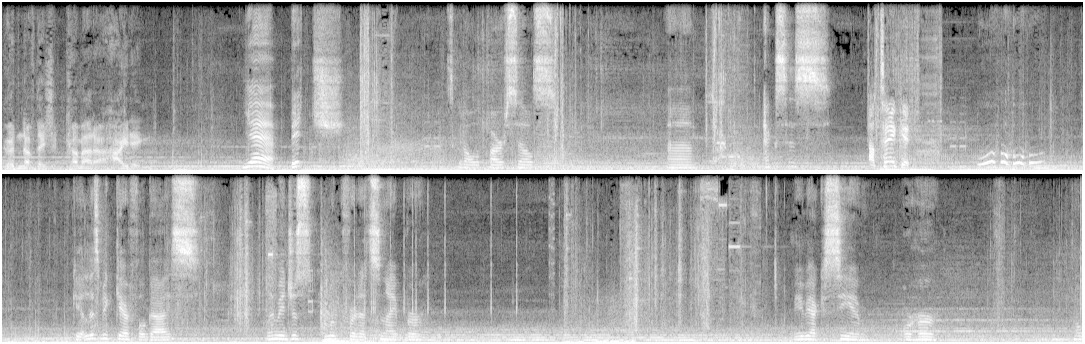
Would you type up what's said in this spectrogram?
Good enough they should come out of hiding. Yeah, bitch. Let's get all the power cells. Um, access. I'll take it. Okay, let's be careful, guys. Let me just look for that sniper. Maybe I can see him or her. Nope.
